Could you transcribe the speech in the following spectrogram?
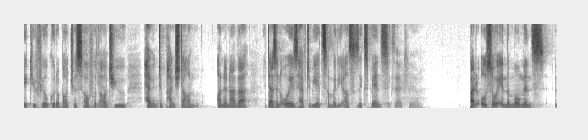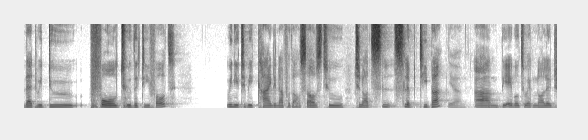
make you feel good about yourself without you having to punch down on another. It doesn't always have to be at somebody else's expense Exactly. Yeah. but also in the moments that we do fall to the default we need to be kind enough with ourselves to to not sl- slip deeper Yeah. um, be able to acknowledge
